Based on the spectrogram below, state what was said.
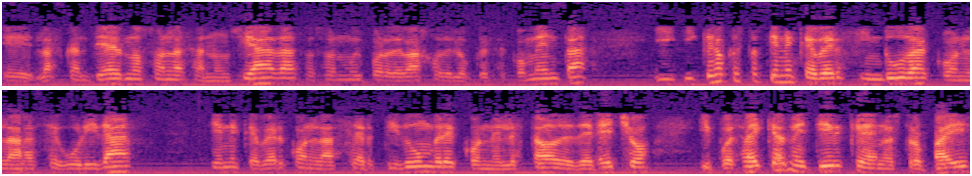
eh, las cantidades no son las anunciadas o son muy por debajo de lo que se comenta y, y creo que esto tiene que ver sin duda con la seguridad, tiene que ver con la certidumbre, con el Estado de Derecho y pues hay que admitir que en nuestro país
